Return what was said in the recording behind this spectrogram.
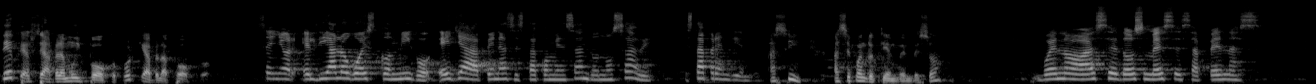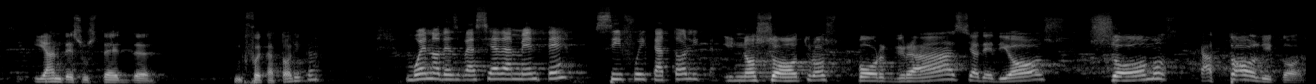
veo que usted habla muy poco. ¿Por qué habla poco? Señor, el diálogo es conmigo. Ella apenas está comenzando, no sabe, está aprendiendo. Ah, sí. ¿Hace cuánto tiempo empezó? Bueno, hace dos meses apenas. ¿Y antes usted eh, fue católica? Bueno, desgraciadamente sí fui católica. Y nosotros, por gracia de Dios, somos católicos.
